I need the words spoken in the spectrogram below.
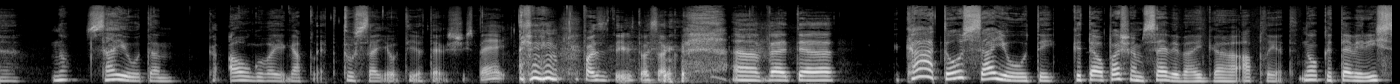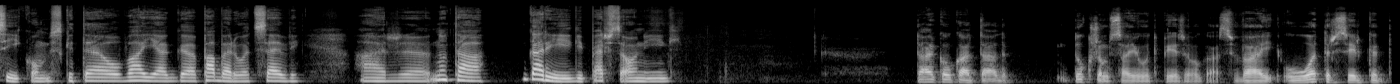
eh, nu, sajūtam, ka augu vajag apliet. Tu sajūti, jo tev ir šī spēja. Pozitīvi to saku. uh, bet, uh, Kā tu sajūti, ka tev pašam sevi vajag apliet, nu, ka tev ir izsīkums, ka tev vajag pabarot sevi ar nu, tā garīgi, personīgi? Tā ir kaut kāda tāda tukšuma sajūta piezogās, vai otrs ir, kad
